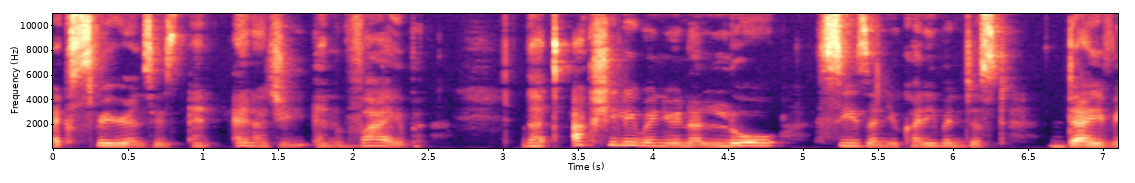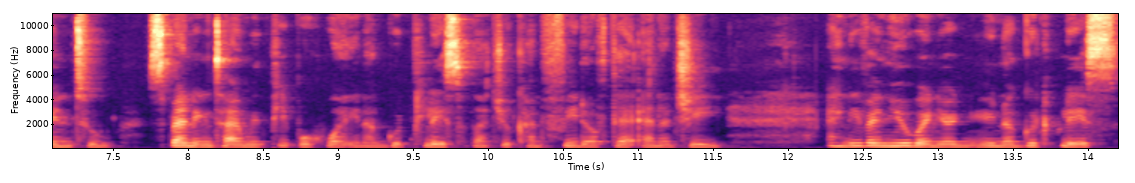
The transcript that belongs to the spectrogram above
experiences and energy and vibe. That actually, when you're in a low season, you can even just dive into spending time with people who are in a good place so that you can feed off their energy. And even you, when you're in a good place,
